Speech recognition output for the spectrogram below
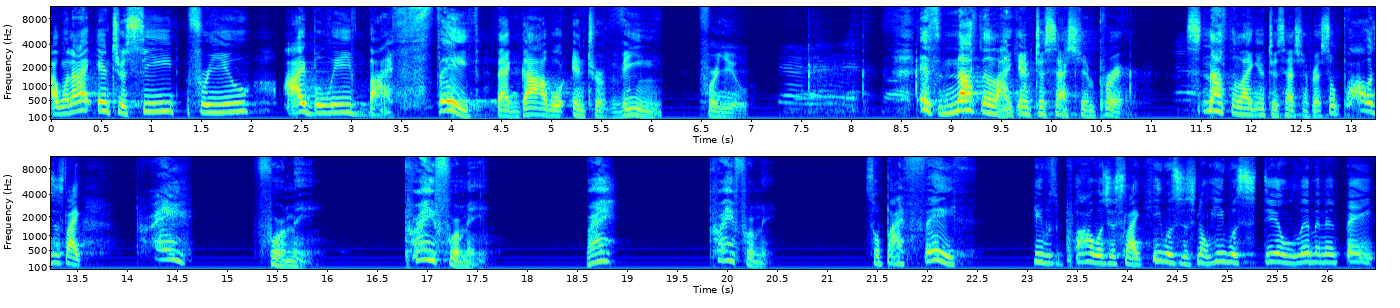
uh, when I intercede for you, I believe by faith that God will intervene for you. It's nothing like intercession prayer. It's nothing like intercession prayer. So Paul was just like, pray for me. Pray for me. Right? Pray for me. So by faith, he was Paul was just like, he was just no, he was still living in faith.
